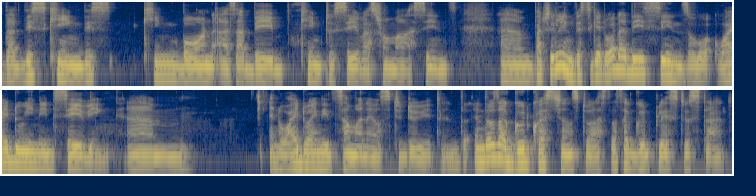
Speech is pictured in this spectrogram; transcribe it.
that this king, this king born as a babe, came to save us from our sins. Um, but really investigate what are these sins? Why do we need saving? Um, and why do I need someone else to do it? And, and those are good questions to ask. That's a good place to start.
